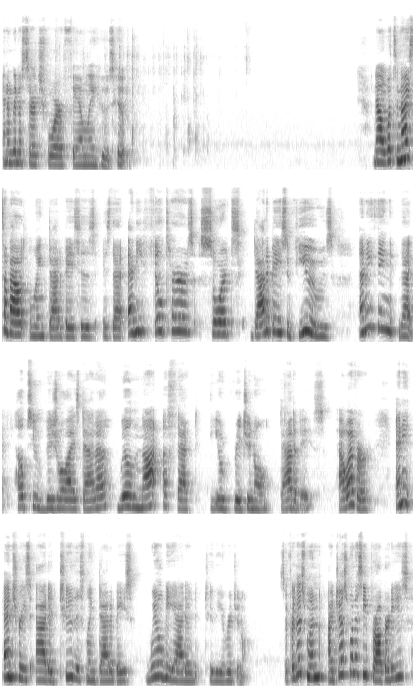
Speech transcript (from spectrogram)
And I'm going to search for family who's who. Now, what's nice about linked databases is that any filters, sorts, database views, anything that helps you visualize data will not affect the original database. However, any entries added to this linked database will be added to the original. So for this one, I just want to see properties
